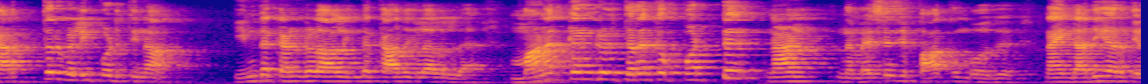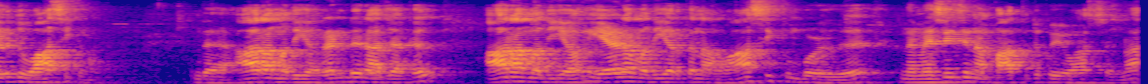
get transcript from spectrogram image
கர்த்தர் வெளிப்படுத்தினார். இந்த கண்களால் இந்த காதுகளால் இல்லை மனக்கண்கள் திறக்கப்பட்டு நான் இந்த மெசேஜை பார்க்கும்போது நான் இந்த அதிகாரத்தை எடுத்து வாசிக்கணும். இந்த ஆறாம் அதிகாரம் ரெண்டு ராஜாக்கள் ஆறாம் அதிகாரம் ஏழாம் அதிகாரத்தை நான் வாசிக்கும் பொழுது இந்த மெசேஜை நான் பார்த்துட்டு போய் வாசிச்சேன்னா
